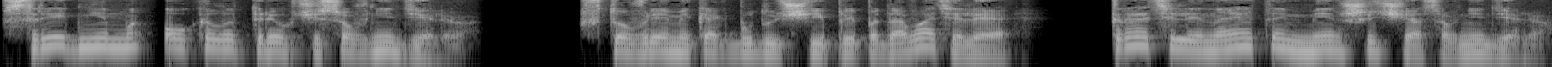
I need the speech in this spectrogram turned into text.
в среднем около трех часов в неделю, в то время как будущие преподаватели тратили на это меньше часа в неделю.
